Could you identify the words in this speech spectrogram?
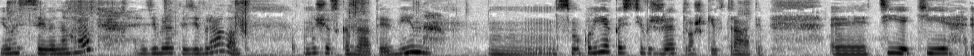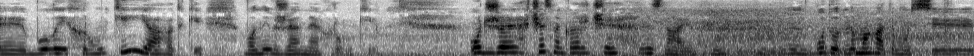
І ось цей виноград зібрати зібрала. Ну, що сказати, він смакові якості вже трошки втратив. Е, Ті, які е, були хрумкі ягодки, вони вже не хрумкі. Отже, чесно кажучи, не знаю. Буду намагатимусь е,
